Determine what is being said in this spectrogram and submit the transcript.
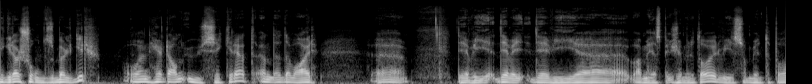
migrasjonsbølger. Og en helt annen usikkerhet enn det det var. Eh, det vi, det vi, det vi eh, var mest bekymret over, vi som begynte på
